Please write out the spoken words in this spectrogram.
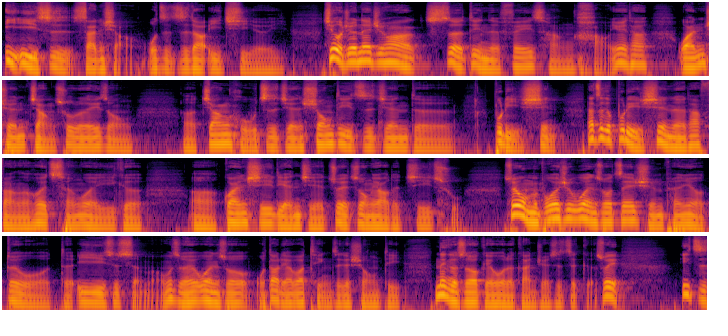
意义是三小，我只知道义气而已。其实我觉得那句话设定的非常好，因为它完全讲出了一种呃江湖之间兄弟之间的不理性。那这个不理性呢，它反而会成为一个呃关系连结最重要的基础。所以，我们不会去问说这一群朋友对我的意义是什么，我们只会问说我到底要不要挺这个兄弟。那个时候给我的感觉是这个。所以，一直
